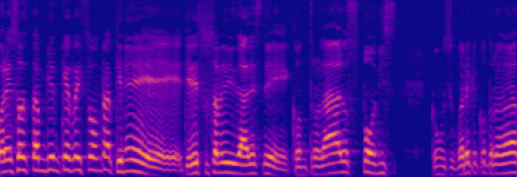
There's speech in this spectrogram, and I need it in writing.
por eso es también que Rey Sombra tiene, tiene sus habilidades de controlar a los ponis como si fuera que controlar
